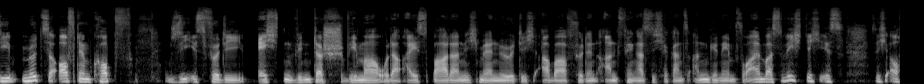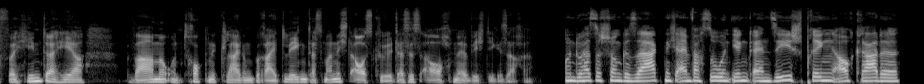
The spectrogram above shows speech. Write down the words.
Die Mütze auf dem Kopf, sie ist für die echten Winterschwimmer oder Eisbader nicht mehr nötig, aber für den Anfänger sicher ganz angenehm. Vor allem, was wichtig ist, sich auch für hinterher warme und trockene Kleidung bereitlegen, dass man nicht auskühlt. Das ist auch eine wichtige Sache. Und du hast es schon gesagt, nicht einfach so in irgendeinen See springen, auch gerade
